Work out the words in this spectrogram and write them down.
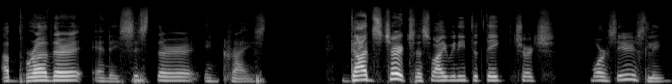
a brother and a sister in Christ. God's church, that's why we need to take church more seriously.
